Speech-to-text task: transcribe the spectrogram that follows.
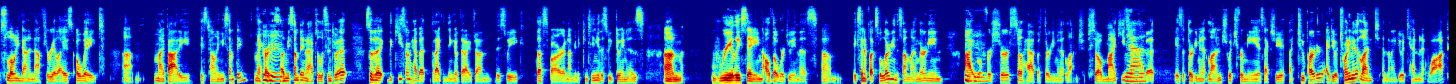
slowing down enough to realize, oh wait, um, my body is telling me something, my heart mm-hmm. is telling me something, and I have to listen to it. So the the keystone habit that I can think of that I've done this week thus far, and I'm going to continue this week doing is um, really saying, although we're doing this um, extended flexible learning, this online learning, mm-hmm. I will mm-hmm. for sure still have a 30 minute lunch. So my keystone yeah. habit is a 30 minute lunch, which for me is actually a two parter. I do a 20 minute lunch and then I do a 10 minute walk.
